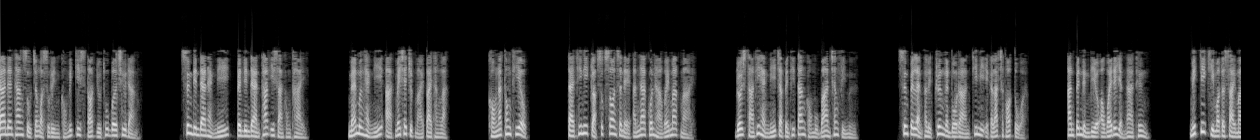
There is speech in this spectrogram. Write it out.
การเดินทางสู่จังหวัดสุรินทร์ของมิกกี้สต็อตยูทูบเบอร์ชื่อดัง ซึ่งดินแดนแห่งนี้เป็นดินแดนภาคอีสานของไทย แม้เมืองแห่งนี้อาจไม่ใช่จุดหมายปลายทางหลัก ของนักท่องเที่ยว แต่ที่นี่กลับซุกซ่อนเสน่ห์อันน่าค้นหาไว้มากมาย โดยสถานที่แห่งนี้จะเป็นที่ตั้งของหมู่บ้านช่างฝีมือ ซึ่งเป็นแหล่งผลิตเครื่องเงินโบราณที่มีเอกลักษณ์เฉพาะตัว อันเป็นหนึ่งเดียวเอาไว้ได้อย่างน่าทึ่ง มิกกี้ขี่มอเตอร์ไซค์มา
